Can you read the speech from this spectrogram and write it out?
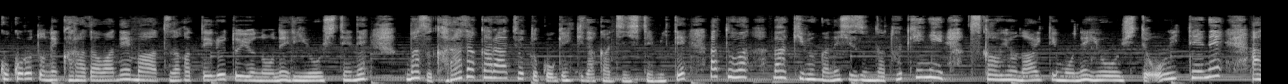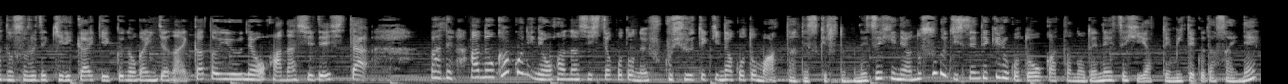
心とね、体はね、まあ、繋がっているというのをね、利用してね、まず体からちょっとこう、元気な感じにしてみて、あとは、まあ、気分がね、沈んだ時に使うようなアイテムをね、用意しておいてね、あの、それで切り替えていくのがいいんじゃないかというね、お話でした。まあね、あの、過去にね、お話ししたことね、復習的なこともあったんですけれどもね、ぜひね、あの、すぐ実践できること多かったのでね、ぜひやってみてくださいね。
